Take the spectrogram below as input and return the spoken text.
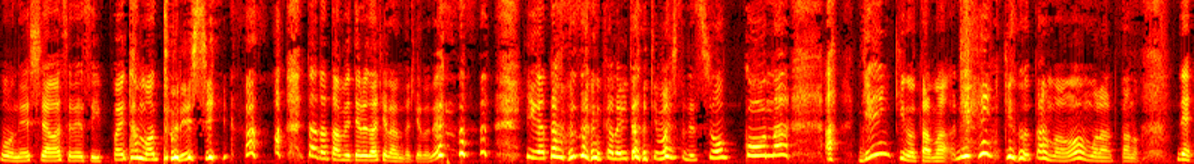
もうね、幸せです。いっぱい溜まって嬉しい。ただ食べてるだけなんだけどね。ひがたまさんからいただきましたで。速攻な、あ、元気の玉、元気の玉をもらったの。で、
